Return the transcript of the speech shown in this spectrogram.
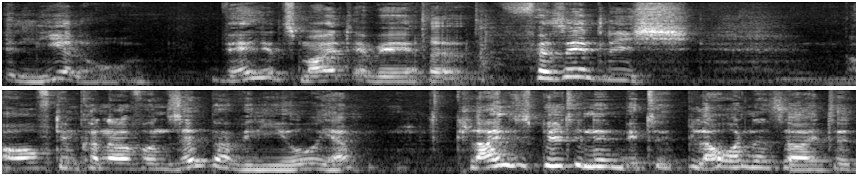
Lilo. Wer jetzt meint, er wäre versehentlich auf dem Kanal von Semper Video, ja, kleines Bild in der Mitte, blau an der Seite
